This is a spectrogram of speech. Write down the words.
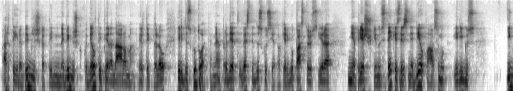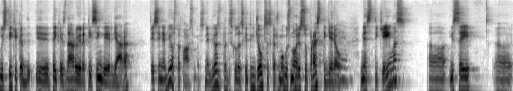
ar tai yra bibliška, ar tai nebibliška, kodėl taip yra daroma ir taip toliau. Ir diskutuoti, ne, pradėti vesti diskusiją. Tokia, ir jeigu pastorius yra nepriešiškai nusiteikęs ir jis nebijo klausimų, ir jeigu jūs jeigu jis tiki, kad e, tai, ką jis daro, yra teisinga ir gera, tai jisai nebijos to klausimo, jis nebijos padiskutuoti, kaip tik džiaugsis, kad žmogus nori suprasti geriau. Taip. Nes tikėjimas, uh, jisai, uh,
